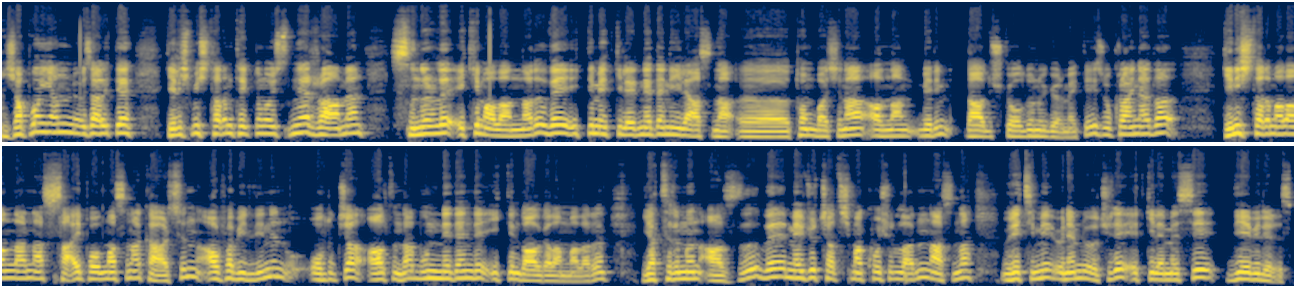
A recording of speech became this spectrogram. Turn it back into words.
Japonya'nın özellikle gelişmiş tarım teknolojisine rağmen sınırlı ekim alanları ve iklim etkileri nedeniyle aslında e, ton başına alınan verim daha düşük olduğunu görmekteyiz. Ukrayna'da geniş tarım alanlarına sahip olmasına karşın Avrupa Birliği'nin oldukça altında. Bunun nedeni de iklim dalgalanmaları, yatırımın azlığı ve mevcut çatışma koşullarının aslında üretimi önemli ölçüde etkilemesi diyebiliriz.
